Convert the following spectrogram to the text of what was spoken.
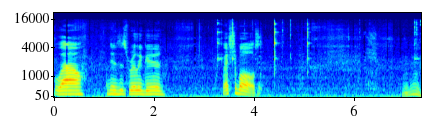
Wow, this is really good. Vegetables. Mm.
